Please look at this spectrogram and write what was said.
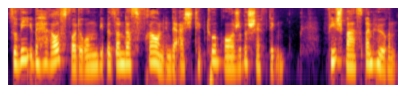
sowie über Herausforderungen, die besonders Frauen in der Architekturbranche beschäftigen. Viel Spaß beim Hören.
